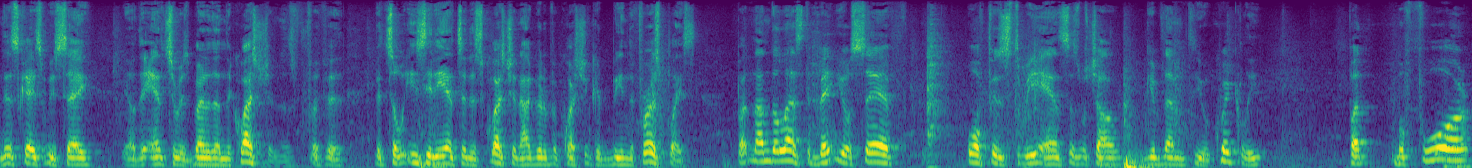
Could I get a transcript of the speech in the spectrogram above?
in this case, we say, you know, the answer is better than the question. If, it's so easy to answer this question, how good of a question could be in the first place? But nonetheless, the Bet Yosef offers three answers, which I'll give them to you quickly. But before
